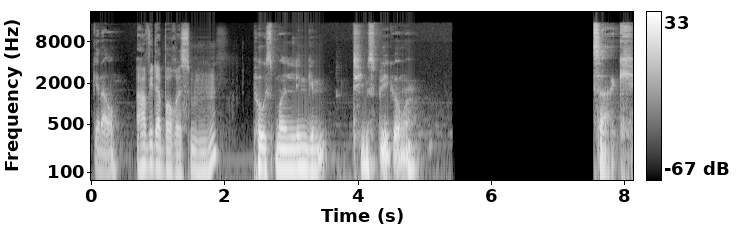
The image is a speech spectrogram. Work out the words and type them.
genau. Ah, wie der Boris. Mhm. Post mal einen Link im Teamspeak, Oma. Zack.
